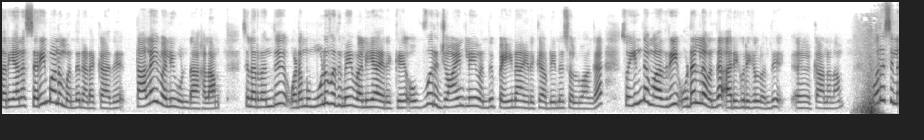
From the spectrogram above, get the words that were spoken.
சரியான செரிமானம் வந்து நடக்காது. தலைவலி உண்டாகலாம். சிலர் வந்து உடம்பு முழுவதுமே வலியாக இருக்குது ஒவ்வொரு ஜாயிண்ட்லேயும் வந்து பெயினாக இருக்குது அப்படின்னு சொல்லுவாங்க. ஸோ இந்த மாதிரி உடலில் வந்து அறிகுறிகள் வந்து காணலாம். ஒரு சில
